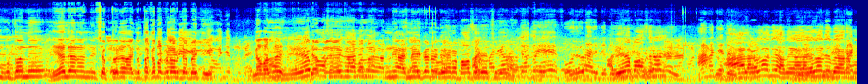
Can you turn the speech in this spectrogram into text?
ముద్దొన్ని లేదని నేను చెప్తున్నా ఐదు తక్కువ పట్టుకుంటావు డెబ్బైకి నా వల్ల వల్ల అన్ని అన్ని అయిపోయినాయి. వేరే భాష అది భాష అలాగల్లది అదే అలాగల్లది బేరము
